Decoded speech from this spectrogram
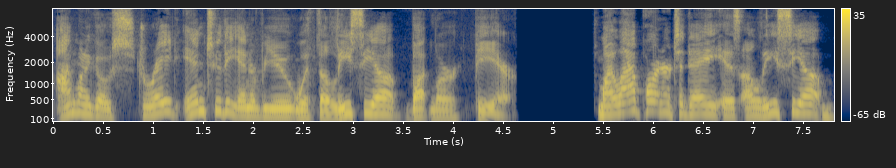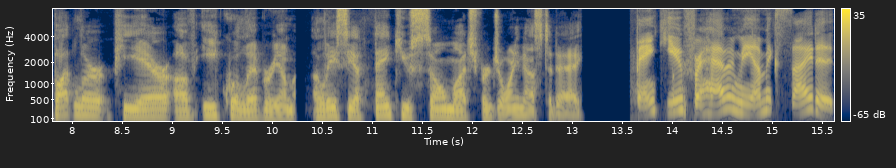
I'm going to go straight into the interview with Alicia Butler Pierre. My lab partner today is Alicia Butler Pierre of Equilibria. Alicia, thank you so much for joining us today. Thank you for having me. I'm excited.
